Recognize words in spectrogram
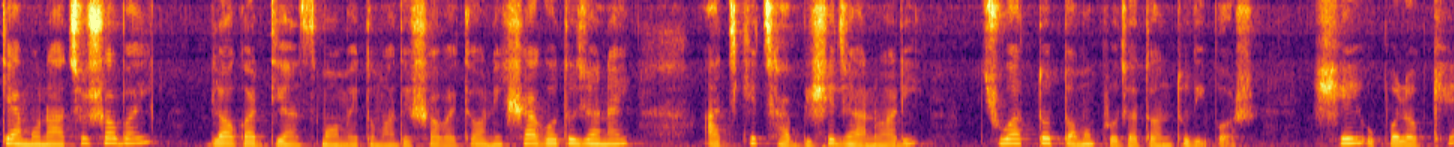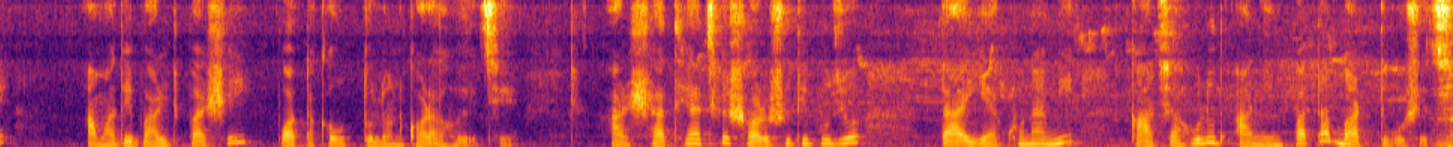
কেমন আছো সবাই? ব্লগার দিয়ান্স মমে তোমাদের সবাইকে অনেক স্বাগত জানাই। আজকে ছাব্বিশে জানুয়ারি, চুয়াত্তরতম প্রজাতন্ত্র দিবস। সেই উপলক্ষে আমাদের বাড়ির পাশেই পতাকা উত্তোলন করা হয়েছে। আর সাথে আজকে সরস্বতী পুজো, তাই এখন আমি কাঁচা হলুদ আর নিম পাতা বাটতে বসেছি।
